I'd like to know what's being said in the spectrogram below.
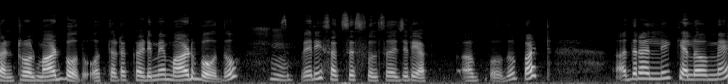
ಕಂಟ್ರೋಲ್ ಮಾಡ್ಬೋದು ಒತ್ತಡ ಕಡಿಮೆ ಮಾಡ್ಬೋದು. ವೆರಿ ಸಕ್ಸಸ್ಫುಲ್ ಸರ್ಜರಿ ಆಗ್ಬೋದು ಬಟ್ ಅದರಲ್ಲಿ ಕೆಲವೊಮ್ಮೆ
